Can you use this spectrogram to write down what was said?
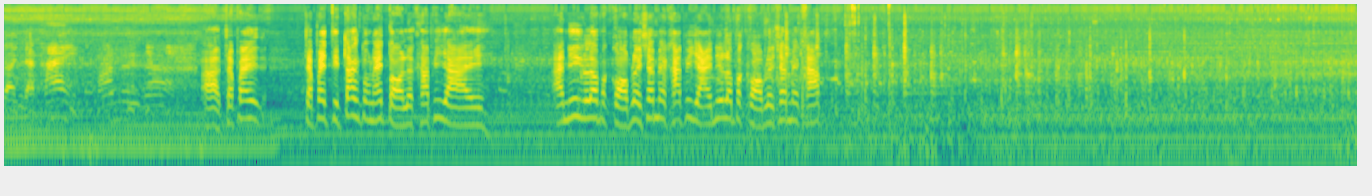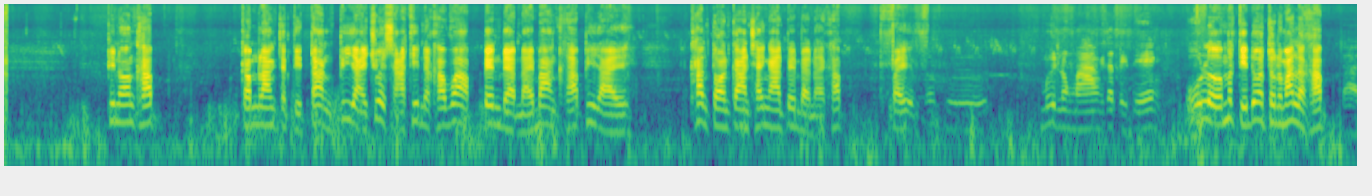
ได้จัดให้มาเลยนะ อ่าจะไปจะไปติดตั้งตรงไหนต่อเลยครับพี่ใหญ่อันนี้เราประกอบเลยใช่ไหมครับพี่ใหญ่นี่เราประกอบเลยใช่ไหมครับ พี่น้องครับกำลังจะติดตั้งพี่ใหญ่ช่วยสาธิตนะครับ ว่าเป็นแบบไหนบ้างครับ พี่ใหญ่ขั้นตอนการใช้งานเป็นแบบไหนครับ ไฟก็คือมืดลงมามันจะติดเองโอ้เหรอมันติดด้วยอัตโนมัติเหรอครับ ใช่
